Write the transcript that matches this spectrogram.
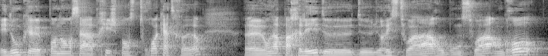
et donc pendant ça a pris je pense 3 4 heures on a parlé de, de leur histoire au bonsoir en gros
